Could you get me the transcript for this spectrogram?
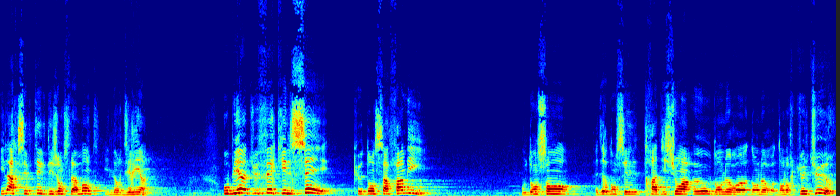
il a accepté que des gens se lamentent, il ne leur dit rien. Ou bien du fait qu'il sait que dans sa famille, ou dans ses traditions à eux, dans leur, dans leur, culture,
